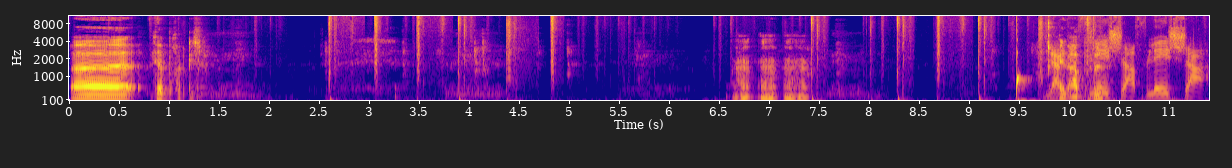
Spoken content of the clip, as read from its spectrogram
Äh, sehr praktisch. Mhm, mhm, mhm. Ein Apfel. Flecha, Flecha.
